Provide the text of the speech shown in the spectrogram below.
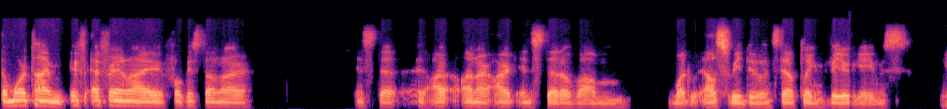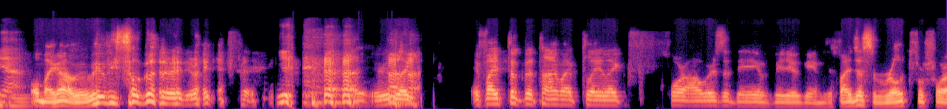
The more time, if Efren and I focused on our instead uh, on our art instead of um what else we do instead of playing video games. Yeah. Oh my god, we would be so good already, right? Efren? Yeah. it was like if I took the time, I play like four hours a day of video games. If I just wrote for four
